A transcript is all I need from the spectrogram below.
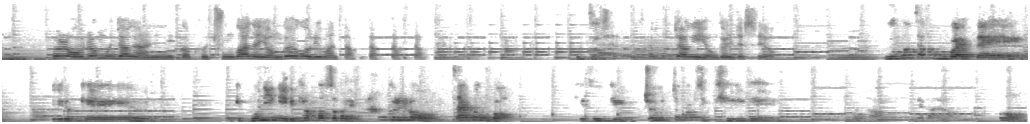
음. 별로 어려운 문장이 아니니까 그 중간에 연결고리만 딱딱딱딱 그죠. 세, 세 문장이 연결됐어요. 음. 그 혼자 공부할 때 이렇게 이렇게 본인이 이렇게 한번 써봐요. 한글로 짧은 거 계속 이렇게 조, 조금씩 길게 좋다. 해봐요. 어,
